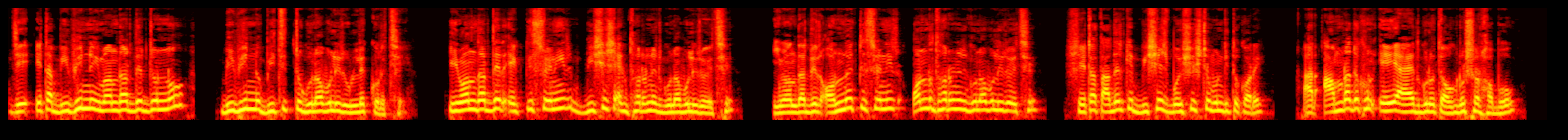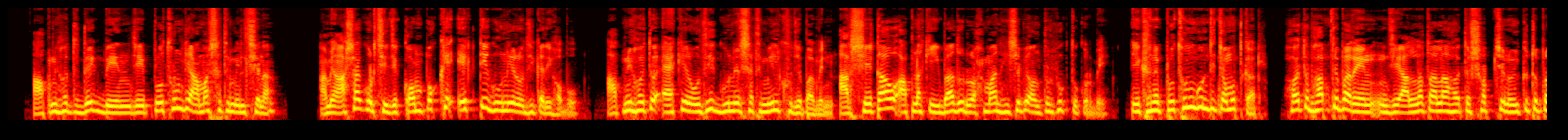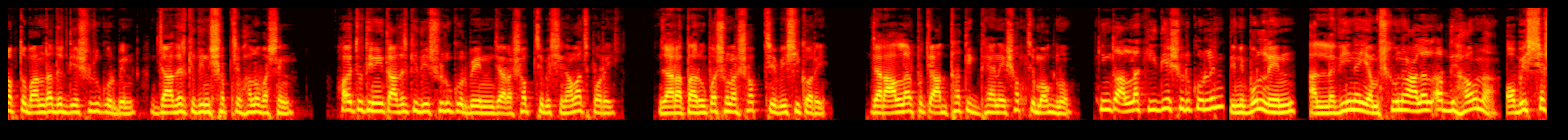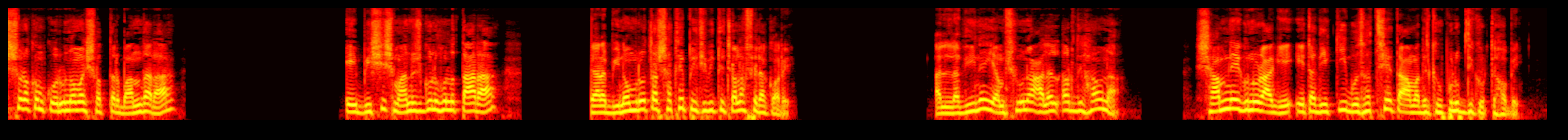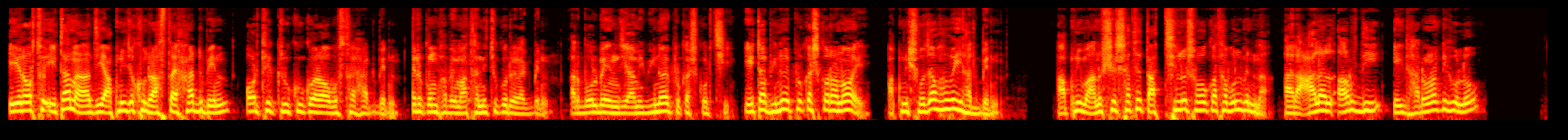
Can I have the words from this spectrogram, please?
যে এটা বিভিন্ন ইমানদারদের জন্য বিভিন্ন বিচিত্র গুণাবলীর উল্লেখ করেছে। ইমানদারদের একটি শ্রেণির বিশেষ এক ধরনের গুণাবলী রয়েছে। ইমানদারদের অন্য একটি শ্রেণির অন্য ধরনের গুণাবলী রয়েছে। সেটা তাদেরকে বিশেষ বৈশিষ্ট্যমণ্ডিত করে। আর আমরা যখন এই আয়াতগুলোতে অগ্রসর হব, আপনি হয়তো দেখবেন যে প্রথমটি আমার সাথে মিলছে না। আমি আশা করছি যে কমপক্ষে একটি গুণের অধিকারী হব। আপনি হয়তো একের অধিক গুণের সাথে মিল খুঁজে পাবেন, আর সেটাও আপনাকে ইবাদুর রহমান হিসেবে অন্তর্ভুক্ত করবে। এখানে প্রথম গুণটি চমৎকার। হয়তো ভাবতে পারেন যে আল্লাহ তালা হয়তো সবচেয়ে নৈকট্যপ্রাপ্ত বান্দাদের দিয়ে শুরু করবেন, যাদেরকে তিনি সবচেয়ে ভালোবাসেন। হয়তো তিনি তাদেরকে দিয়ে শুরু করবেন যারা সবচেয়ে বেশি নামাজ পড়ে, যারা তার উপাসনা সবচেয়ে বেশি করে। যারা আল্লাহর প্রতি আধ্যাত্মিক ধ্যানে সবচেয়ে মগ্ন। কিন্তু আল্লাহ কি দিয়ে শুরু করলেন? তিনি বললেন আল্লাদিন ইয়ামসুনা আলাল আর্দি হাওনা। অবিশ্বাস্য রকম করুণাময় সত্তার বান্দারা, এই বিশেষ মানুষগুলো হলো তারা যারা বিনম্রতার সাথে পৃথিবীতে চলাফেরা করে। আল্লাদিনা ইয়ামসুনা আলাল আর্দি হাওনা। সামনে এগুনোর আগে এটা দিয়ে কি বোঝাচ্ছে তা আমাদেরকে উপলব্ধি করতে হবে। এর অর্থ এটা না যে আপনি যখন রাস্তায় হাঁটবেন, অর্ধেক রুকু করা অবস্থায় হাঁটবেন। এরকম ভাবে মাথা নিচু করে রাখবেন আর বলবেন যে, আমি বিনয় প্রকাশ করছি। এটা বিনয় প্রকাশ করা নয়। আপনি সোজাভাবেই হাঁটবেন। আপনি মানুষের সাথে তাচ্ছিল্য সহ কথা বলবেন না। আর আলাল আরদি এই ধারণাটি হলো,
